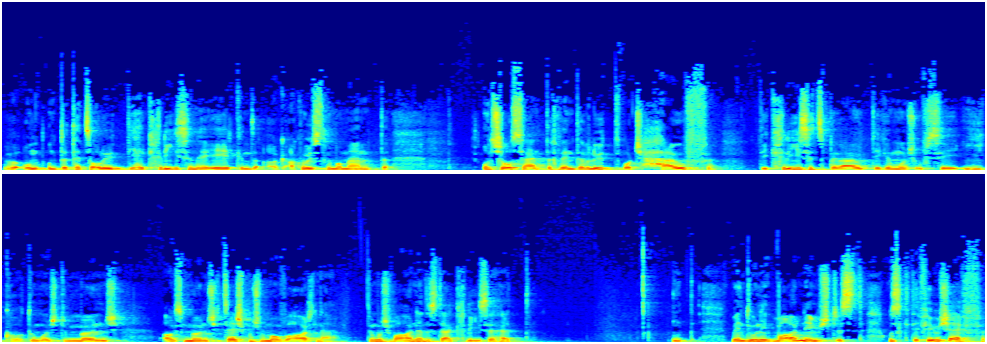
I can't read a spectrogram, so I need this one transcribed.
und, und dort hat es auch Leute, die haben Krisen irgend, an, gewissen Momenten. Und schlussendlich, wenn du Leuten helfen willst, die Krise zu bewältigen, musst du auf sie eingehen. Du musst den Mensch als Mensch, zuerst musst du mal wahrnehmen. Du musst wahrnehmen, dass der eine Krise hat. Und wenn du nicht wahrnimmst, dass, es gibt ja viele Chefs,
